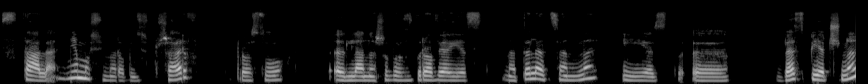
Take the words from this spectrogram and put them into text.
stale. Nie musimy robić przerw, po prostu e, dla naszego zdrowia jest na tyle cenny i jest e, bezpieczny,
